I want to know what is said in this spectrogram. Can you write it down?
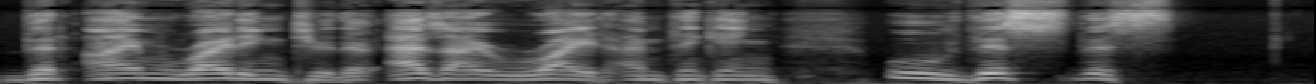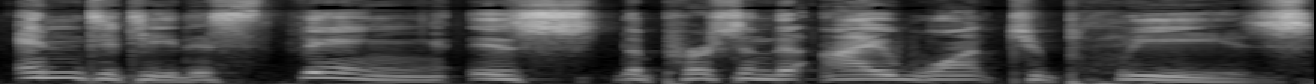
that I'm writing to. There, as I write, I'm thinking, "Ooh, this this entity, this thing, is the person that I want to please,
